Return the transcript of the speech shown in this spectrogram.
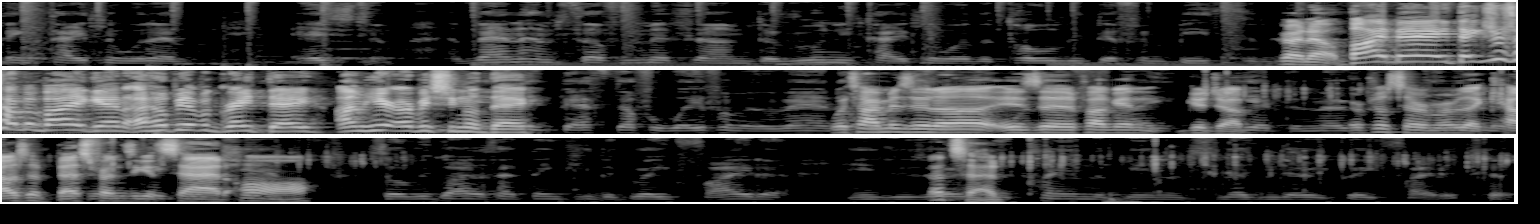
think Tyson would have edged him. Evander himself admits um, the Rooney Tyson was a totally different beast. Right now. Bye, May. Thanks for stopping by again. I hope you have a great day. I'm here every single day. Take that stuff away from Evander. What time is it? Uh, is it fucking good job? Never feels to remember that cows have best friends that get sad. Aw. So regardless, I think he's a great fighter. He That's sad. claim to being a legendary great fighter too.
